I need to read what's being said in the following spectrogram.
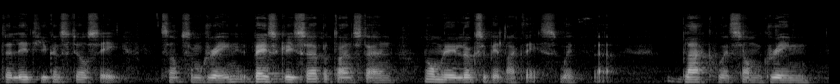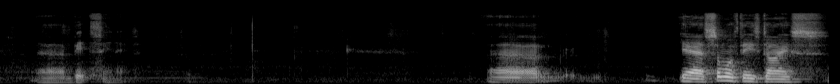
the lid, you can still see some, some green. Basically, serpentine stone normally looks a bit like this, with uh, black with some green uh, bits in it. Uh, yeah, some of these dice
